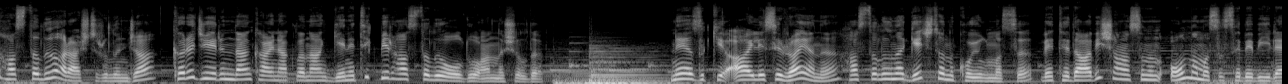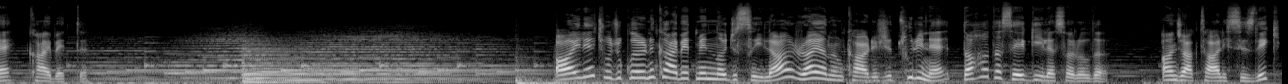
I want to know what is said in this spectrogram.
hastalığı araştırılınca karaciğerinden kaynaklanan genetik bir hastalığı olduğu anlaşıldı. Ne yazık ki ailesi Ryan'ı hastalığına geç tanı koyulması ve tedavi şansının olmaması sebebiyle kaybetti. Aile çocuklarını kaybetmenin acısıyla Ryan'ın kardeşi Tulin'e daha da sevgiyle sarıldı. Ancak talihsizlik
